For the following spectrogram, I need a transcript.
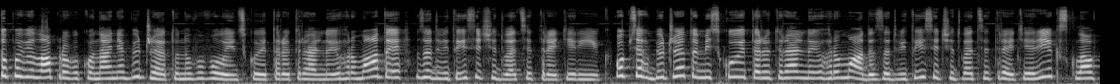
доповіла про виконання бюджету Нововолинської територіальної громади за 2023 рік. Обсяг бюджету міської територіальної громади за 2023 рік склав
